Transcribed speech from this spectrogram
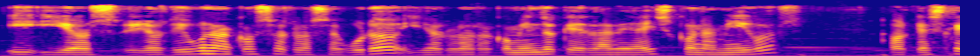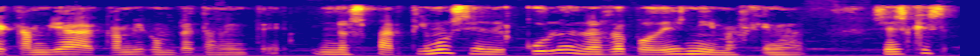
Y, y os, y os digo una cosa, os lo aseguro, y os lo recomiendo que la veáis con amigos, porque es que cambia, cambia completamente. Nos partimos el culo, no os lo podéis ni imaginar. O sea, es que es-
